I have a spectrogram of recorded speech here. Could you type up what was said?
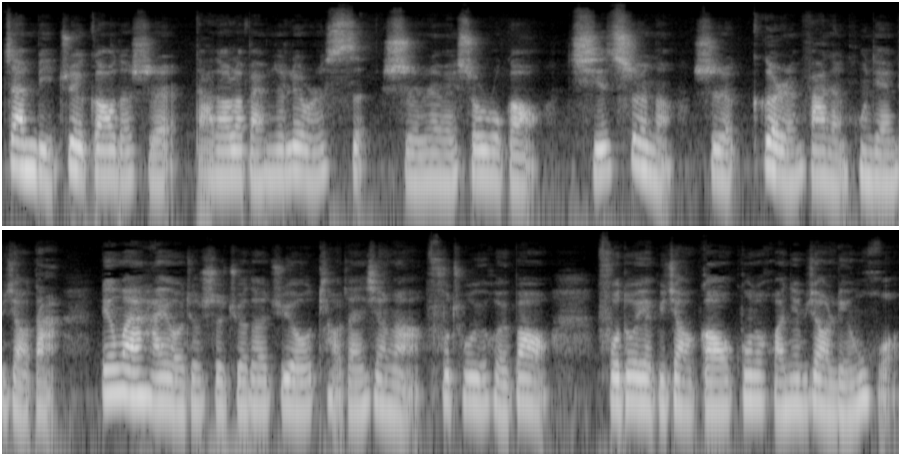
占比最高的是达到了百分之六十四，是认为收入高。其次呢是个人发展空间比较大，另外还有就是觉得具有挑战性啊，付出与回报幅度也比较高，工作环境比较灵活，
